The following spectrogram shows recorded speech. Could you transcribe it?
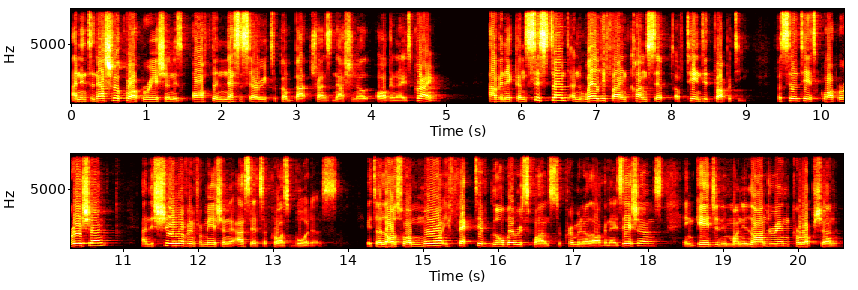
and international cooperation is often necessary to combat transnational organized crime. Having a consistent and well-defined concept of tainted property facilitates cooperation and the sharing of information and assets across borders. It allows for a more effective global response to criminal organizations engaging in money laundering, corruption,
